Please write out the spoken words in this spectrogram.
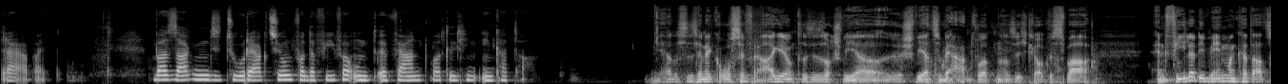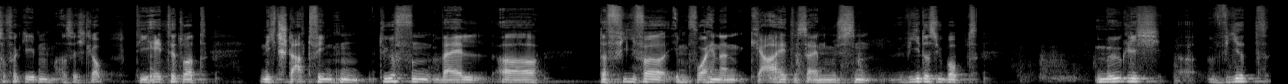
drei Arbeiter. Was sagen Sie zur Reaktion von der FIFA und äh, Verantwortlichen in Katar? Ja, das ist eine große Frage und das ist auch schwer, schwer zu beantworten. Also ich glaube, es war ein Fehler, die WM an Katar zu vergeben. Also ich glaube, die hätte dort nicht stattfinden dürfen, weil äh, der FIFA im Vorhinein klar hätte sein müssen, wie das überhaupt möglich äh, wird,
